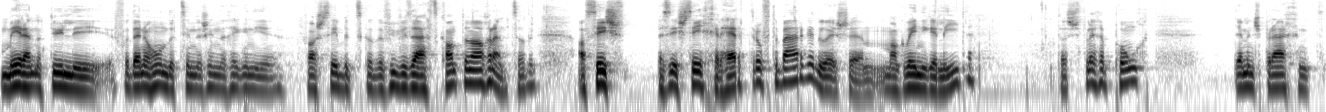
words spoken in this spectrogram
Und wir haben natürlich, von diesen 100 sind wahrscheinlich irgendwie fast 70 oder 65 Kantonalgrenzen, oder? Also es ist, es ist sicher härter auf den Bergen, du hast, ähm, mag weniger leiden. Das ist vielleicht ein Punkt. Dementsprechend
